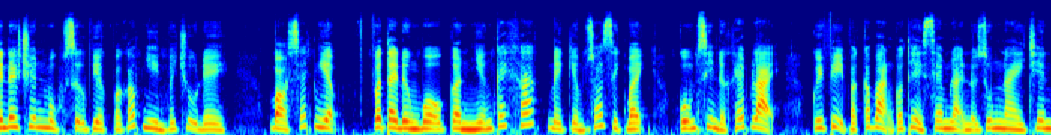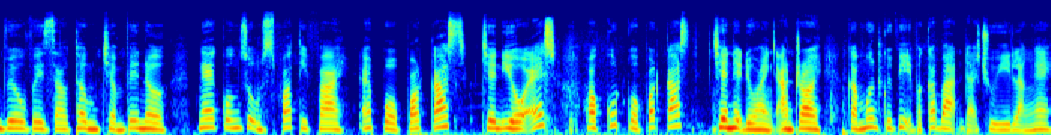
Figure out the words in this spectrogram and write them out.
Đến đây chuyên mục sự việc và góc nhìn với chủ đề bỏ xét nghiệm, vận tải đường bộ cần những cách khác để kiểm soát dịch bệnh cũng xin được khép lại. Quý vị và các bạn có thể xem lại nội dung này trên vovgiao thông.vn, nghe qua ứng dụng Spotify, Apple Podcast trên iOS hoặc Google Podcast trên hệ điều hành Android. Cảm ơn quý vị và các bạn đã chú ý lắng nghe.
